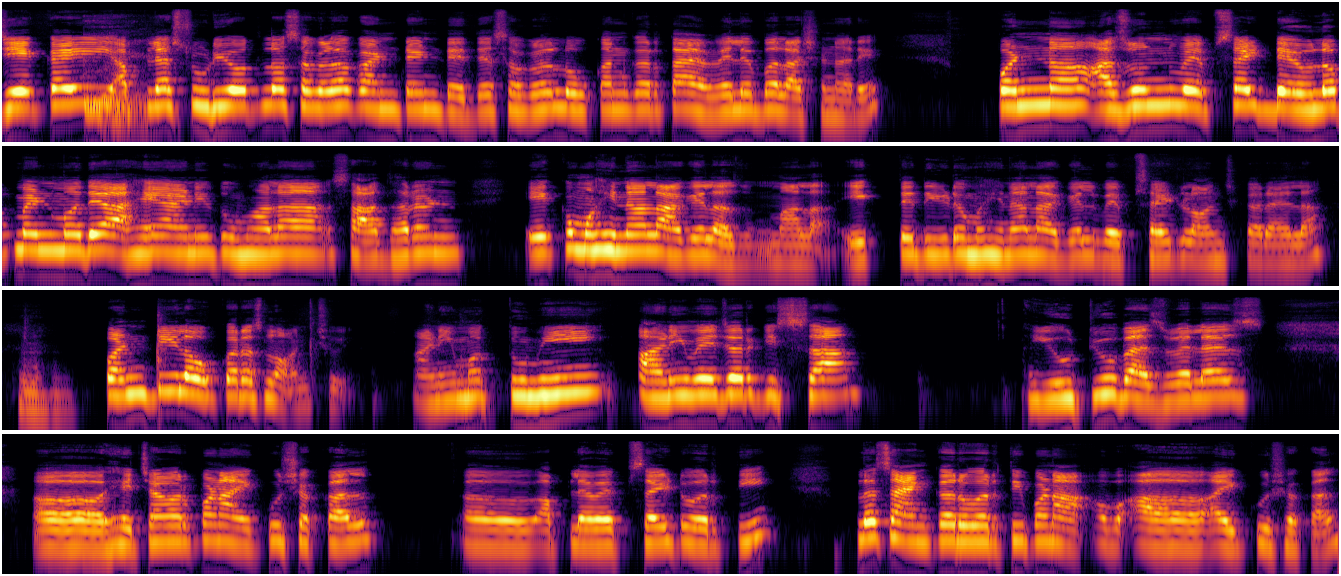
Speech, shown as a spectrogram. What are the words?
जे काही आपल्या स्टुडिओतलं सगळं कंटेंट आहे, ते सगळं लोकांकरता अवेलेबल असणार आहे. पण अजून वेबसाईट डेव्हलपमेंटमध्ये आहे आणि तुम्हाला साधारण 1 महिना लागेल अजून मला. 1 ते दीड महिना लागेल वेबसाईट लॉन्च करायला. पण ती लवकरच लॉन्च होईल आणि मग तुम्ही आणि मेजर किस्सा YouTube ॲज वेल अ, ह्याच्यावर पण ऐकू शकाल आपल्या वेबसाईटवरती प्लस अँकरवरती पण ऐकू शकाल.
